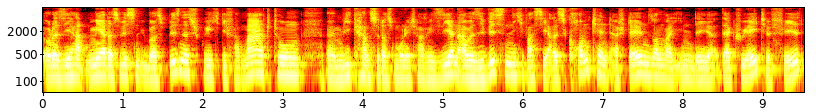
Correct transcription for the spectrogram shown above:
oder sie hat mehr das Wissen über das Business, sprich die Vermarktung, ähm, wie kannst du das monetarisieren, aber sie wissen nicht, was sie als Content erstellen sollen, weil ihnen der, der Creative fehlt.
